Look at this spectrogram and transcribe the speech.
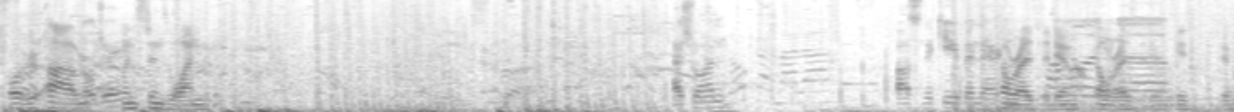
Soldier, um, Soldier? Winston's one. Ashe one. Tossing the cube in there. Don't res the doom. Don't res the uh, doom. He's doom.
